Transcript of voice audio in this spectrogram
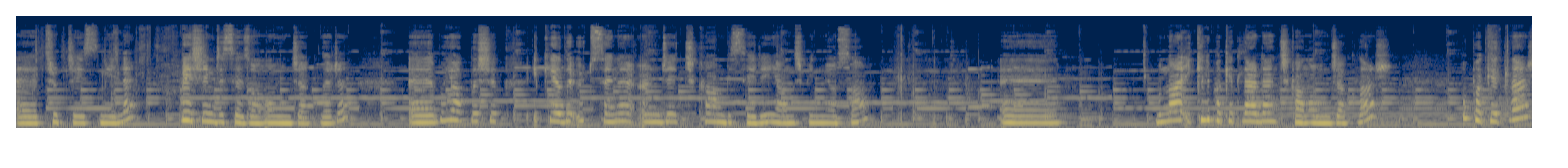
e, Türkçe ismiyle 5. sezon oyuncakları. Ee, bu yaklaşık 2 ya da 3 sene önce çıkan bir seri yanlış bilmiyorsam. Ee, bunlar ikili paketlerden çıkan oyuncaklar. Bu paketler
